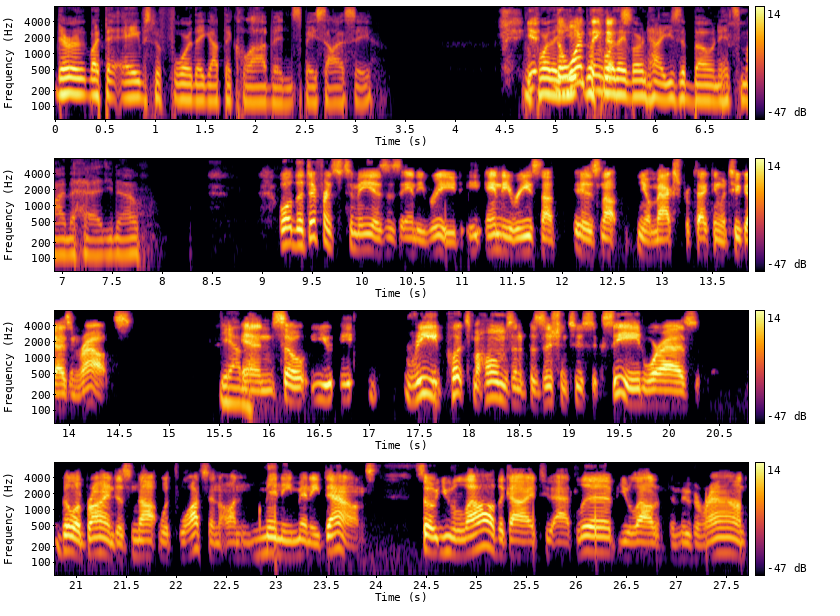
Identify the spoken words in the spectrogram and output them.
they're like the Aves before they got the club in Space Odyssey. Yeah, Before they the u- one before they that's- learn how to use a bone, it hits in the head, you know. Well, the difference to me is is Andy Reid. He, Andy Reid's not is not you know max protecting with two guys in routes. Yeah, And so you it, Reid puts Mahomes in a position to succeed, whereas Bill O'Brien does not with Watson on many, many downs. So you allow the guy to ad lib, you allow him to move around.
